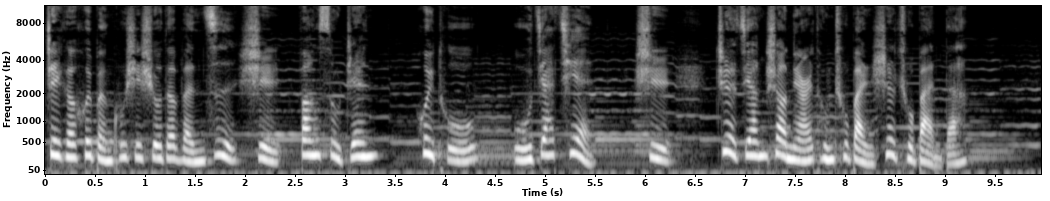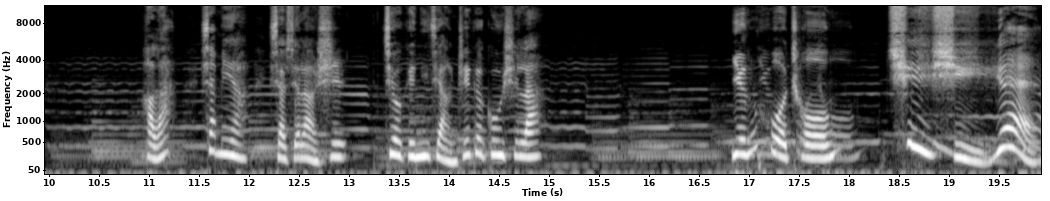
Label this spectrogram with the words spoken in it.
这个绘本故事书的文字是方素珍，绘图吴佳倩，是。浙江少年儿童出版社出版的。好啦，下面呀，小学老师就给你讲这个故事啦。萤火虫去许愿。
